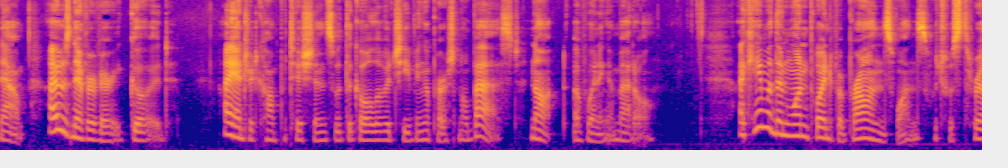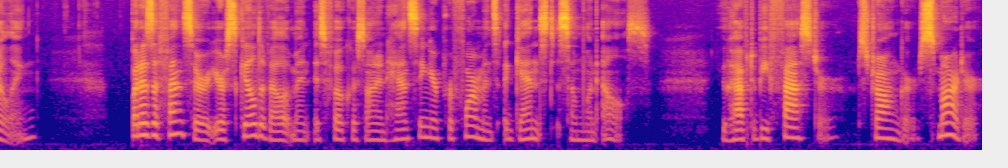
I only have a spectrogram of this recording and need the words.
Now, I was never very good, I entered competitions with the goal of achieving a personal best, not of winning a medal. I came within one point of a bronze once, which was thrilling. But as a fencer, your skill development is focused on enhancing your performance against someone else. You have to be faster, stronger, smarter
